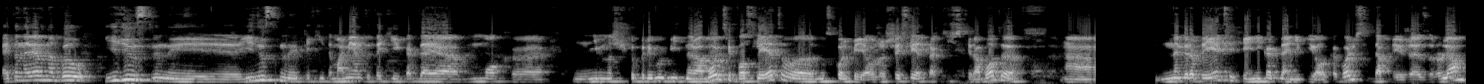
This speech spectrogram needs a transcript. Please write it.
это, наверное, был единственный, единственные какие-то моменты такие, когда я мог э, немножечко пригубить на работе. После этого, ну сколько я уже 6 лет практически работаю, а, на мероприятиях я никогда не пью алкоголь, всегда приезжаю за рулем.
